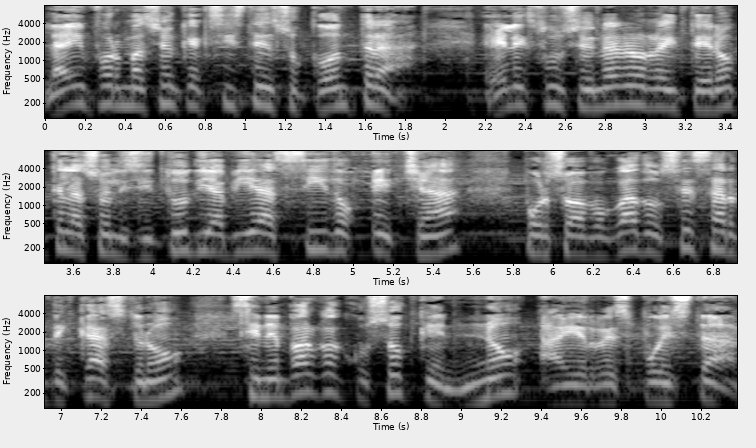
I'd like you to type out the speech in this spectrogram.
la información que existe en su contra. El exfuncionario reiteró que la solicitud ya había sido hecha por su abogado César de Castro, sin embargo acusó que no hay respuesta.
